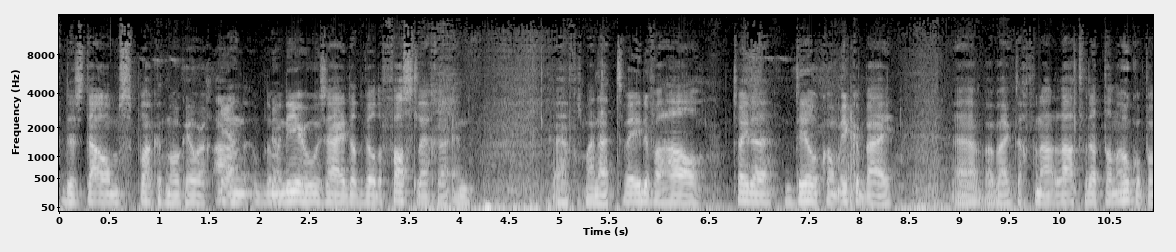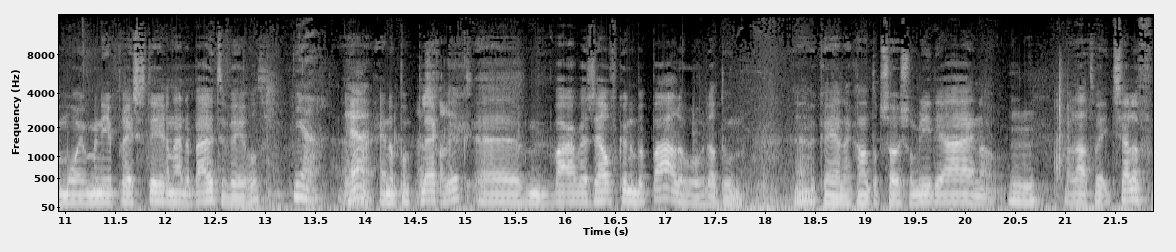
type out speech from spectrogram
dus daarom sprak het me ook heel erg aan Ja. op de Ja. manier hoe zij dat wilde vastleggen. En eh, volgens mij na het tweede verhaal, tweede deel kwam ik erbij. eh, waarbij ik dacht van nou laten we dat dan ook op een mooie manier presenteren naar de buitenwereld. Ja. Eh, Ja, en op een plek eh, waar we zelf kunnen bepalen hoe we dat doen. Ja, dan, kun je, dan kan het op social media. En dan, Mhm. maar laten we iets zelf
